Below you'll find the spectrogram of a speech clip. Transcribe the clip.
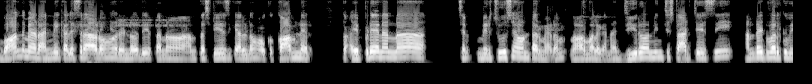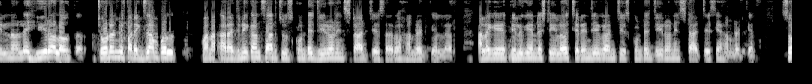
బాగుంది మేడం. అన్ని కలిసి రావడం రెండోది తను అంత స్టేజ్కి వెళ్ళడం ఒక కామనర్ ఎప్పుడేనన్నా మీరు చూసే ఉంటారు మేడం నార్మల్గా జీరో నుంచి స్టార్ట్ చేసి హండ్రెడ్ వరకు వెళ్ళిన వాళ్ళే హీరోలు అవుతారు. చూడండి ఫర్ ఎగ్జాంపుల్ మన రజనీకాంత్ సార్ చూసుకుంటే జీరో నుంచి స్టార్ట్ చేశారు హండ్రెడ్కి వెళ్ళారు. అలాగే తెలుగు ఇండస్ట్రీలో చిరంజీవి గారిని చూసుకుంటే జీరో నుంచి స్టార్ట్ చేసి హండ్రెడ్కి వెళ్ళారు. సో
